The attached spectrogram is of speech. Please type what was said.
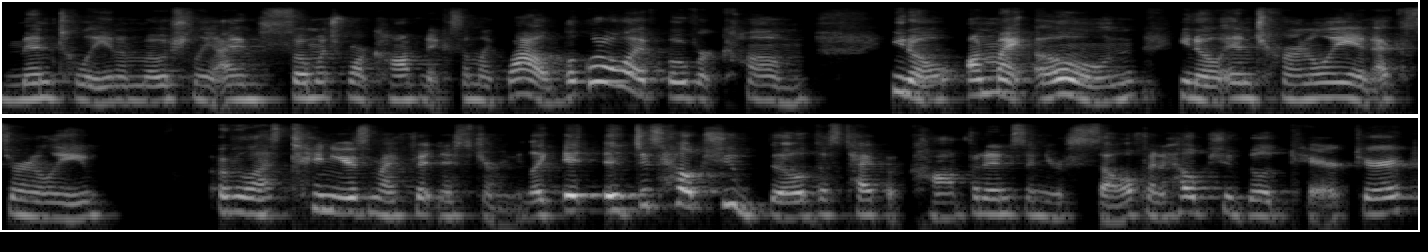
mentally and emotionally. I am so much more confident because I'm like, wow, look what all I've overcome, you know, on my own, you know, internally and externally over the last 10 years of my fitness journey. Like it, it just helps you build this type of confidence in yourself and it helps you build character.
